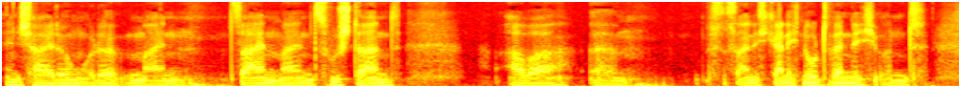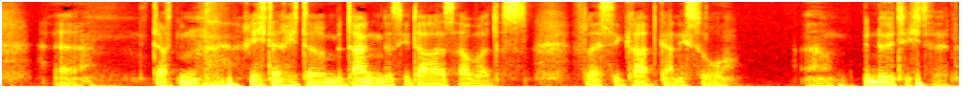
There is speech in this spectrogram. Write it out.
Entscheidung oder mein Sein, meinen Zustand. Aber ähm, es ist eigentlich gar nicht notwendig und äh, ich darf den Richter, Richterin bedanken, dass sie da ist, aber dass vielleicht sie gerade gar nicht so äh, benötigt wird.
